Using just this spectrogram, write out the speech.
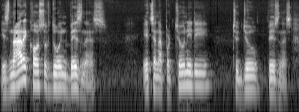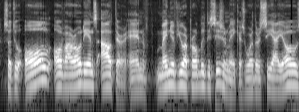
is not a cost of doing business, it's an opportunity to do business. So, to all of our audience out there, and many of you are probably decision makers, whether CIOs,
